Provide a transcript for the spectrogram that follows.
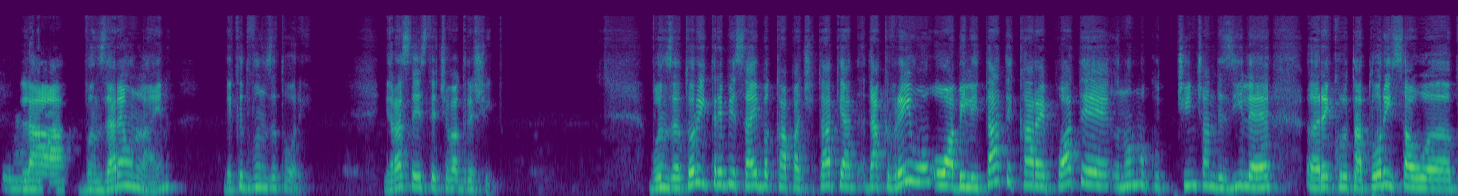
da. la vânzarea online decât vânzătorii. Iar asta este ceva greșit. Vânzătorii trebuie să aibă capacitatea, dacă vrei o, o abilitate care poate în urmă cu 5 ani de zile uh, recrutatorii sau uh,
